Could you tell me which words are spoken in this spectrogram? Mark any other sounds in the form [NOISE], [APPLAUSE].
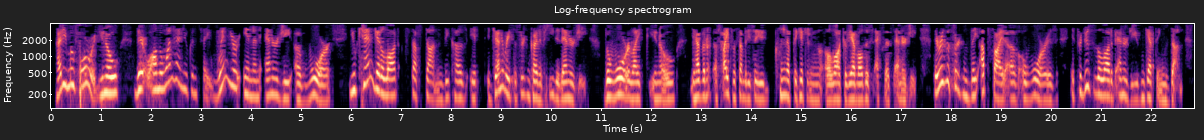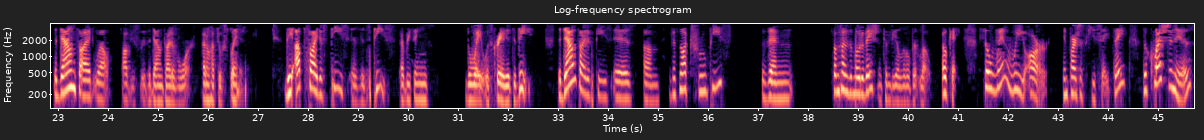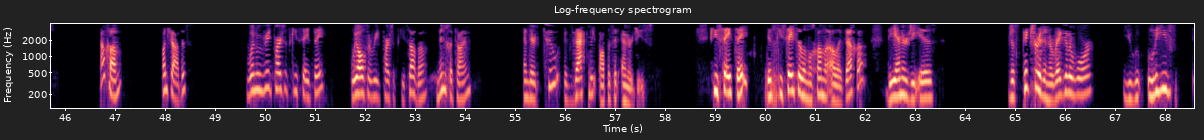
How do you move forward? You know, there, on the one hand, you can say when you're in an energy of war, you can get a lot stuff done because it, it generates a certain kind of heated energy. The war, like, you know, you have a, a fight with somebody, so you clean up the kitchen a lot because you have all this excess energy. There is a certain, the upside of a war is it produces a lot of energy. You can get things done. The downside, well, obviously the downside of war. I don't have to explain it. The upside of peace is it's peace. Everything's the way it was created to be. The downside of peace is um, if it's not true peace, then sometimes the motivation can be a little bit low. Okay, so when we are in Parshas Kiseitze, the question is, how come on Shabbos, when we read Parshas Kiseitze, we also read Parshas Kisava, Mincha time, and they're two exactly opposite energies. Kiseite is Kiseite lemuchama alevecha. The energy is, just picture it in a regular war. You leave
